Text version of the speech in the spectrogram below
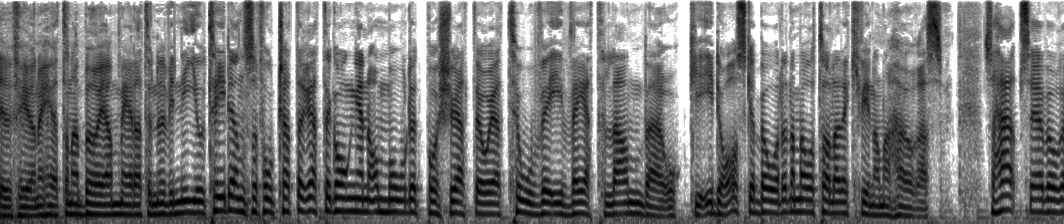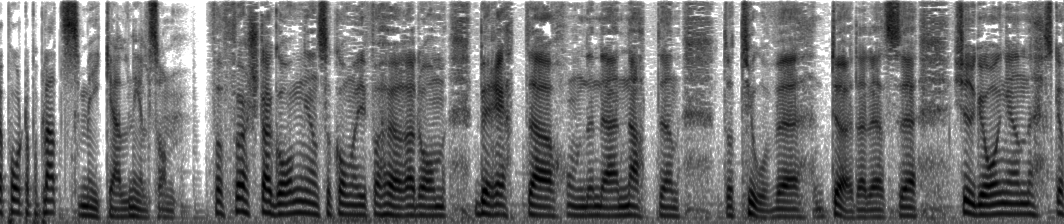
TV4-nyheterna börjar med att nu vid nio-tiden så fortsätter rättegången om mordet på 21-åriga Tove i Vetlanda och idag ska båda de åtalade kvinnorna höras. Så här säger vår reporter på plats, Mikael Nilsson. För första gången så kommer vi få höra dem berätta om den där natten då Tove dödades. 20-åringen ska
